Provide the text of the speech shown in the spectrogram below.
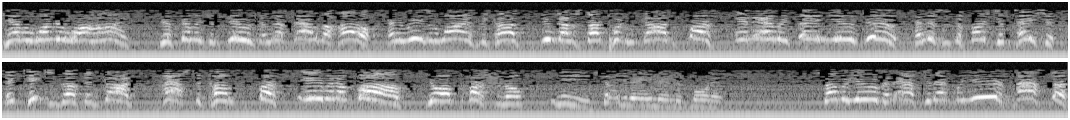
You ever wonder why? You're feeling confused and left out of the huddle. And the reason why is because you've got to start putting God first in everything you do. And this is the first temptation. It teaches us that God has to come first, even above your personal needs. Can I get an amen this morning? Some of you have been asking that for years. Pastor,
